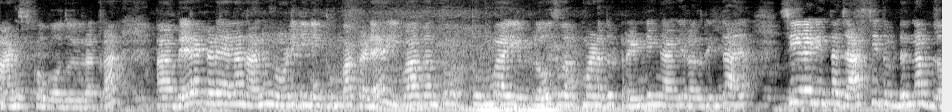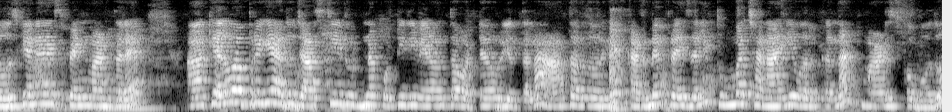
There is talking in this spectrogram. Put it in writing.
ಮಾಡಿಸ್ಕೋಬೋದು ಇವ್ರ ಹತ್ರ. ಬೇರೆ ಕಡೆ ಎಲ್ಲ ನಾನು ನೋಡಿದ್ದೀನಿ ತುಂಬ ಕಡೆ. ಇವಾಗಂತೂ ತುಂಬ ಈ ಬ್ಲೌಸ್ ವರ್ಕ್ ಮಾಡೋದು ಟ್ರೆಂಡಿಂಗ್ ಆಗಿರೋದ್ರಿಂದ ಸೀರೆಗಿಂತ ಜಾಸ್ತಿ ದುಡ್ಡನ್ನ ಬ್ಲೌಸ್ಗೆನೆ ಸ್ಪೆಂಡ್ ಮಾಡ್ತಾರೆ. ಕೆಲವೊಬ್ಬರಿಗೆ ಅದು ಜಾಸ್ತಿ ದುಡ್ಡನ್ನ ಕೊಟ್ಟಿದ್ದೀವೇನೋ ಅಂತ ಹೊಟ್ಟೆ ಉರಿಯುತ್ತಲ್ಲ ಆ ಥರದವ್ರಿಗೆ ಕಡಿಮೆ ಪ್ರೈಸಲ್ಲಿ ತುಂಬ ಚೆನ್ನಾಗಿ ವರ್ಕನ್ನು ಮಾಡಿಸ್ಕೋಬೋದು.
